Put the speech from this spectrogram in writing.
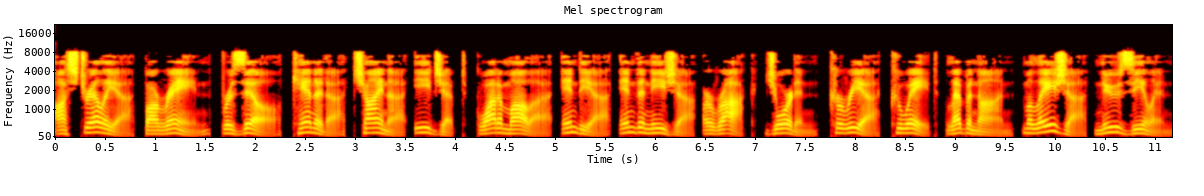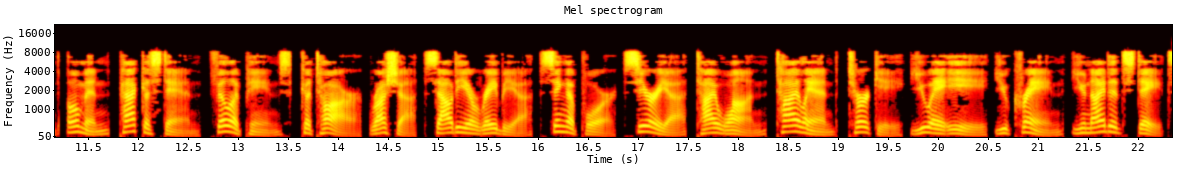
Australia, Bahrain, Brazil, Canada, China, Egypt, Guatemala, India, Indonesia, Iraq, Jordan, Korea, Kuwait, Lebanon, Malaysia, New Zealand, Oman, Pakistan, Philippines, Qatar, Russia, Saudi Arabia, Singapore, Syria, Taiwan, Thailand, Turkey, UAE, Ukraine, United States,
